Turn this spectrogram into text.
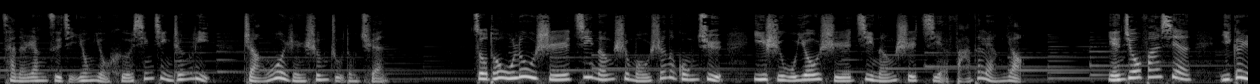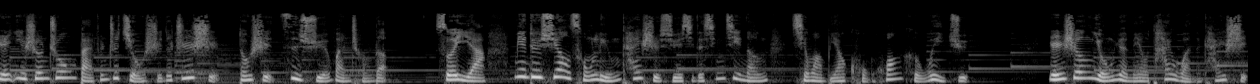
才能让自己拥有核心竞争力，掌握人生主动权。走投无路时，技能是谋生的工具；衣食无忧时，技能是解乏的良药。研究发现，一个人一生中百分之九十的知识都是自学完成的，所以啊，面对需要从零开始学习的新技能，千万不要恐慌和畏惧。人生永远没有太晚的开始，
